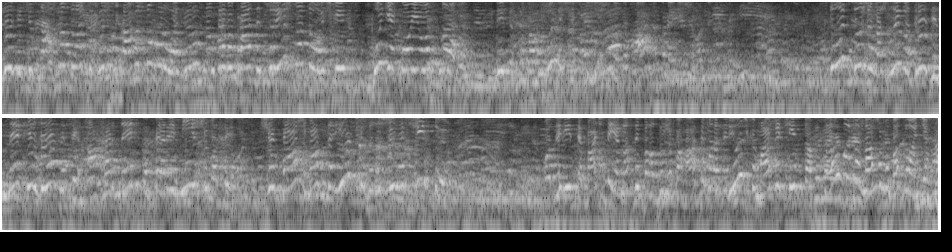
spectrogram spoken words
Друзі, щоб наш шматочок вийшов правильного розміру, нам треба брати три шматочки будь-якої основи. Дивіться, треба робити ще перемішувати, гарно перемішувати. Тут дуже важливо, друзі, не філонити, а гарненько перемішувати, щоб ваш, вас тарілочка залишилась чистою. От дивіться, бачите, я насипала дуже багато, у мене тарілочка майже чиста. Все у мене в нашому батончику.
